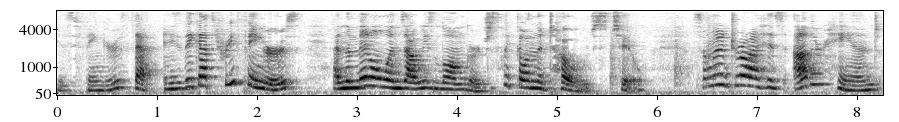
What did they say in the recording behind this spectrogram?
his fingers. That They got three fingers and the middle one's always longer, just like on the toes too. So I'm going to draw his other hand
